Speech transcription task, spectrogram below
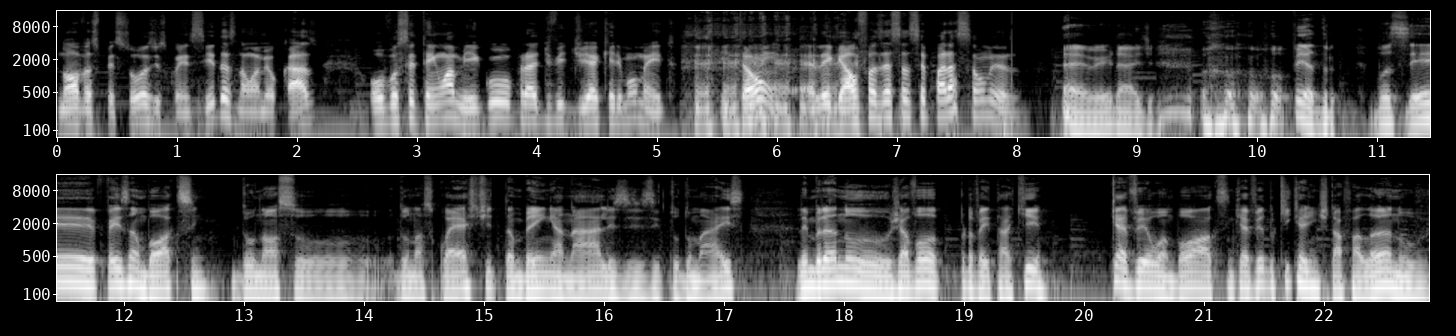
novas pessoas desconhecidas, não é meu caso, ou você tem um amigo para dividir aquele momento. Então, é legal fazer essa separação mesmo. É verdade. Ô Pedro, você fez unboxing do nosso do nosso Quest, também análises e tudo mais. Lembrando, já vou aproveitar aqui. Quer ver o unboxing? Quer ver do que, que a gente tá falando?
